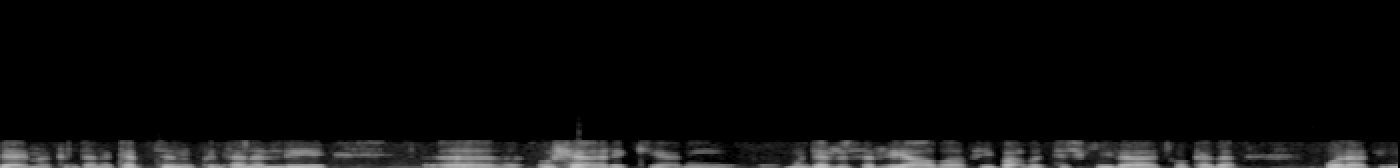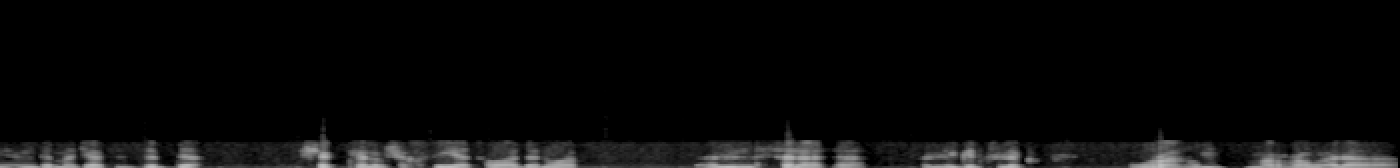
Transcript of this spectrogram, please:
دائما كنت أنا كابتن وكنت أنا اللي آه، أشارك يعني مدرس الرياضة في بعض التشكيلات وكذا. ولكن عندما جات الزبدة شكلوا شخصية فؤاد أنور الثلاثة اللي قلت لك. ورغم مروا على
